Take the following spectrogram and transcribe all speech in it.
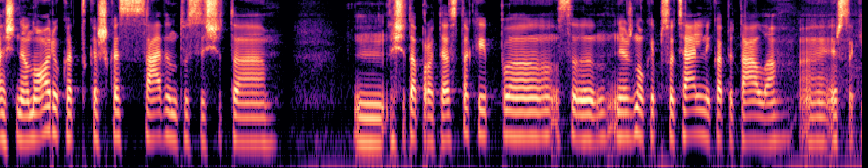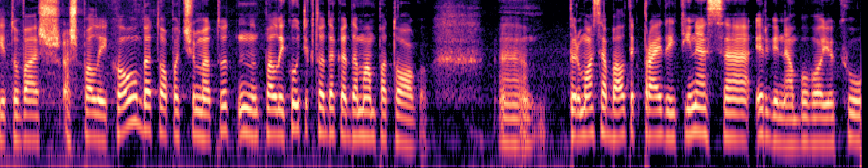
aš nenoriu, kad kažkas savintųsi šitą šitą protestą kaip, nežinau, kaip socialinį kapitalą ir sakytų, va, aš, aš palaikau, bet tuo pačiu metu palaikau tik tada, kada man patogu. Pirmose Baltic Pride eitynėse irgi nebuvo jokių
